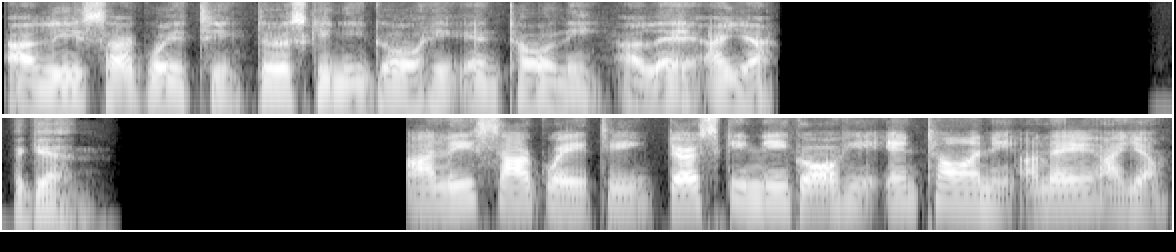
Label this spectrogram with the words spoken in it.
Ali Sagweti Dursky Nigohi Antoni Ale Aya. Again. Ali sagweti Derski nigohi Antoni ale ayo.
